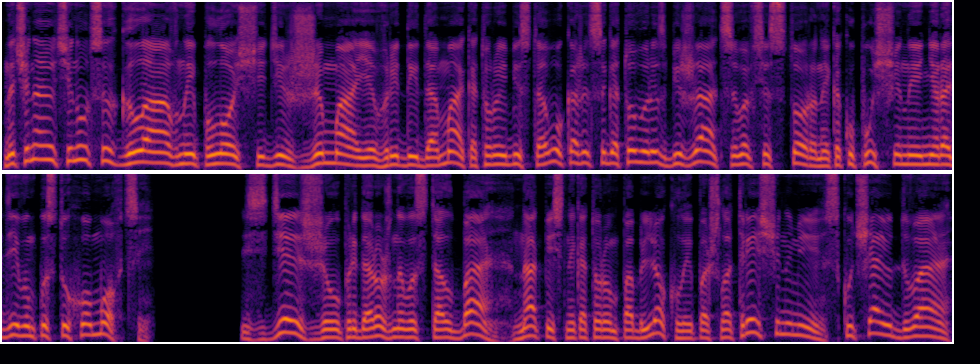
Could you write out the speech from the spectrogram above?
начинают тянуться к главной площади, сжимая в ряды дома, которые без того, кажется, готовы разбежаться во все стороны, как упущенные нерадивым пастухом овцы. Здесь же у придорожного столба, надпись на котором поблекла и пошла трещинами, скучают два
